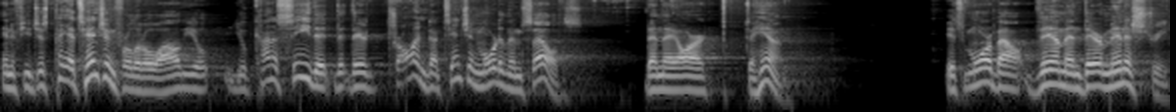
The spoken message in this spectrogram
And if you just pay attention for a little while, you'll, you'll kind of see that, that they're drawing attention more to themselves than they are to Him. It's more about them and their ministry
